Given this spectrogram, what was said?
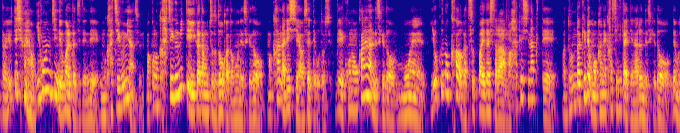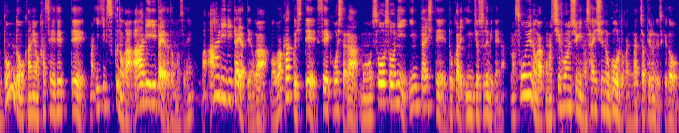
だから言ってしまえば 日本人で生まれた時点でもう勝ち組なんですよね、まあ、この勝ち組っていう言い方もちょっとどうかと思うんですけど、まあ、かなり幸せってことですよ。でこのお金なんですけどもうね欲の皮が突っ張り出したら、まあ、果てしなくて、まあ、どんだけでもお金稼ぎたいってなるんですけどでもどんどんお金を稼いでって、まあ、行き着くのがアーリーリタイアだと思うんですよね、まあ、アーリーリタイアっていうのが、まあ、若くして成功したらもう早々に引退してどっかで隠居するみたいな、まあ、そういうのがこの資本主義の最終のゴールとかになっちゃってるんですけど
